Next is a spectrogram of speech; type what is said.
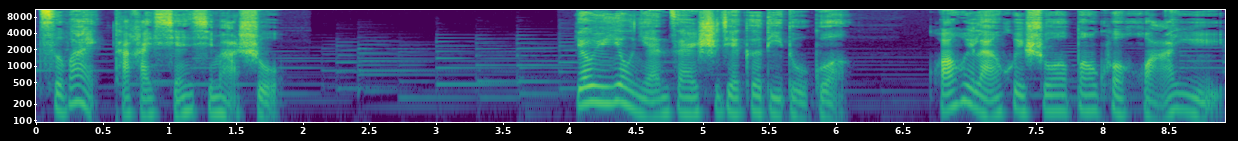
此外，她还娴习马术。由于幼年在世界各地度过，黄慧兰会说包括华语、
